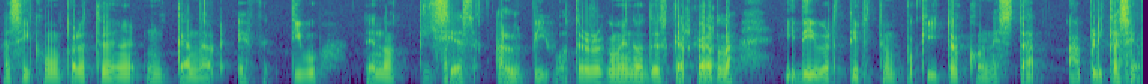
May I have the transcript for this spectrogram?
así como para tener un canal efectivo de noticias al vivo. Te recomiendo descargarla y divertirte un poquito con esta aplicación.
